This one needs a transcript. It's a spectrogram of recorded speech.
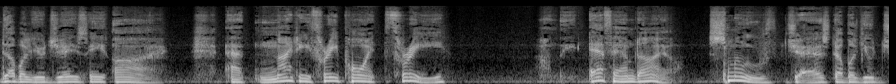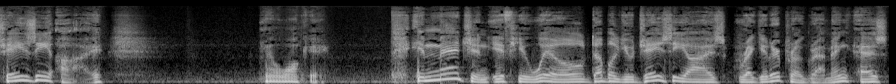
WJZI at 93.3 on the FM dial. Smooth Jazz WJZI Milwaukee. Imagine, if you will, WJZI's regular programming as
